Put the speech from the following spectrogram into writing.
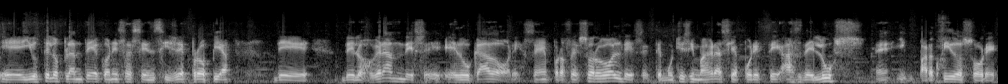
eh, y usted lo plantea con esa sencillez propia de, de los grandes eh, educadores. ¿eh? Profesor Goldes, este, muchísimas gracias por este haz de luz eh, impartido sobre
